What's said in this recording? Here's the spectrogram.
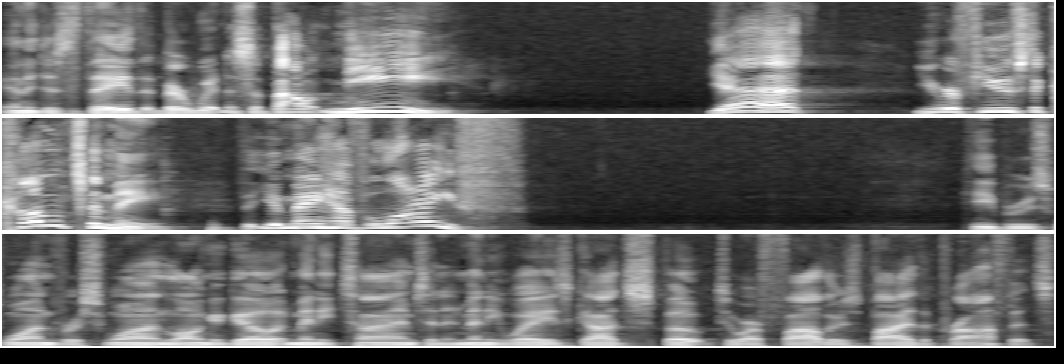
and it is they that bear witness about me. Yet you refuse to come to me that you may have life. Hebrews 1, verse 1 Long ago, at many times and in many ways, God spoke to our fathers by the prophets.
